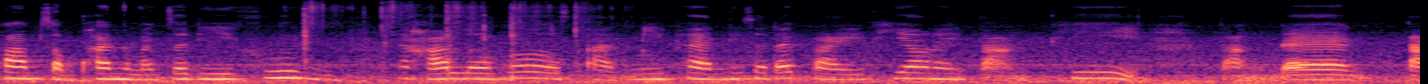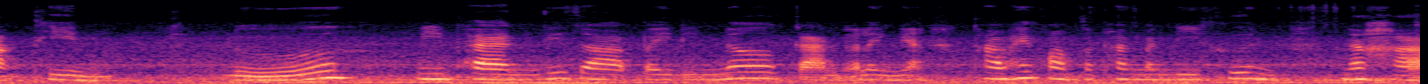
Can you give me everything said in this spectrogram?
ความสัมพันธ์มันจะดีขึ้นนะคะ lovers อาจมีแผนที่จะได้ไปเที่ยวในต่างที่ต่างแดนต่างถิ่น หรือมีแผนที่จะไปดินเนอร์กันอะไรเงี้ยทำให้ความสัมพันธ์มันดีขึ้นนะคะ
